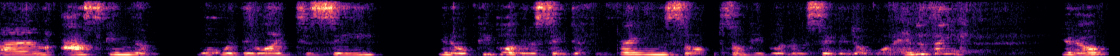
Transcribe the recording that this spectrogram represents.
um, asking them what would they like to see. You know, people are going to say different things. Some, some people are going to say they don't want anything, you know,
